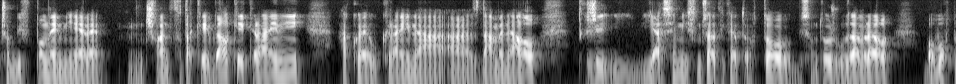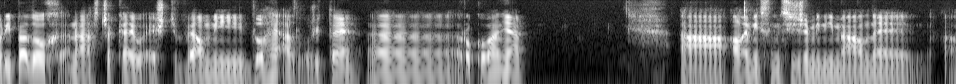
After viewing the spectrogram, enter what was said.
čo by v plnej miere členstvo takej veľkej krajiny, ako je Ukrajina, znamenalo. Takže ja si myslím, čo sa týka tohto, by som to už uzavrel. V oboch prípadoch nás čakajú ešte veľmi dlhé a zložité e, rokovania. A, ale myslím si, že minimálne a,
